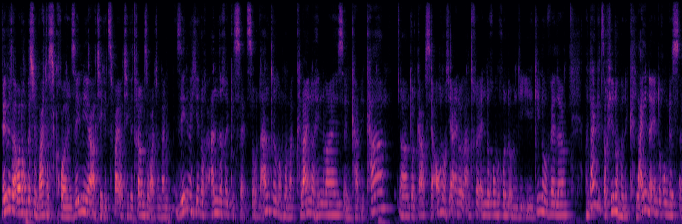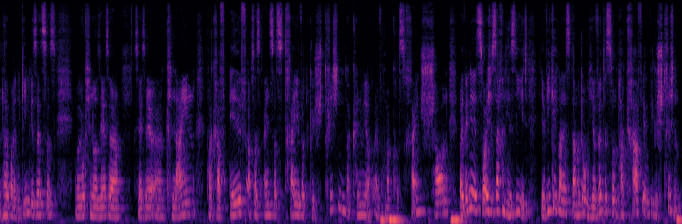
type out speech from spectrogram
Wenn wir da aber noch ein bisschen weiter scrollen, sehen wir Artikel 2, Artikel 3 und so weiter. Und dann sehen wir hier noch andere Gesetze. Unter anderem auch nochmal ein kleiner Hinweis im KWK. Ähm, dort gab es ja auch noch die eine oder andere Änderung rund um die EEG-Novelle. Und dann gibt es auch hier nochmal eine kleine Änderung des Erneuerbaren Energiengesetzes, aber wirklich nur sehr, sehr, sehr, sehr äh, klein. Paragraph 11 Absatz 1 Satz 3 wird gestrichen. Da können wir auch einfach mal kurz reinschauen. Weil wenn ihr jetzt solche Sachen hier seht, ja, wie geht man jetzt damit um? Hier wird jetzt so ein Paragraph irgendwie gestrichen.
